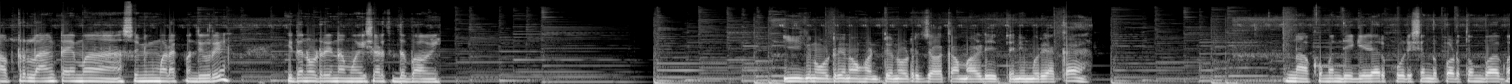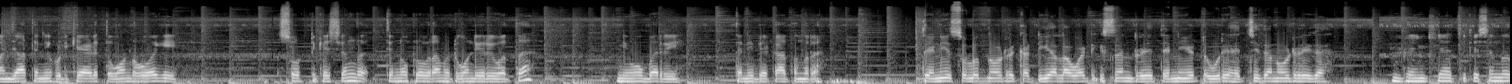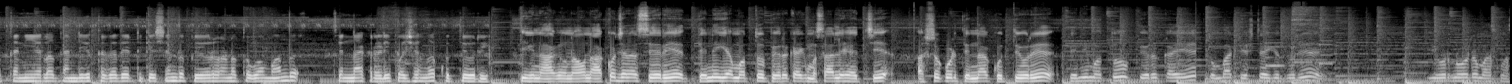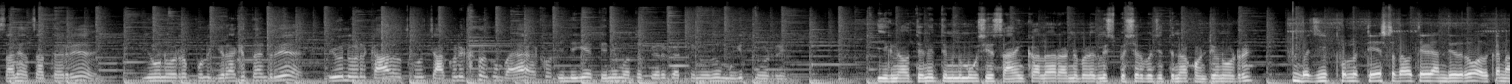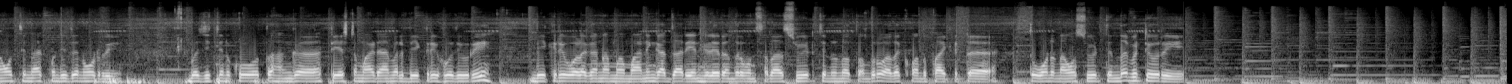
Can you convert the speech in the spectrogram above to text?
After long time swimming ಮಾಡಕ್ಕೆ ರೀ ಇದ ನೋಡ್ರಿ ನಮ್ಮ ಈಶಾಡ್ತಿದ್ದ ಬಾವಿ. ಈಗ ನೋಡ್ರಿ ನಾವು ಹೊಂಟೆ ನೋಡ್ರಿ ಜಳಕ ಮಾಡಿ ತೆನಿ ಮುರಿಯಾಕ. ನಾಲ್ಕು ಮಂದಿ ಗೆಳೆಯರು ಕೂಡಿಸಿಂದ ಪಡ್ತುಂಬ ಗೊಂಜಾಳ ತನಿ ಆಡಿ ತೊಗೊಂಡು ಹೋಗಿ ಸುಟ್ಟು ಕೆಸಿಂದ ತಿನ್ನೋ ಪ್ರೋಗ್ರಾಮ್ ಇಟ್ಕೊಂಡಿವ್ರಿ ಇವತ್ತು. ನೀವು ಬರ್ರಿ ತನಿ ಬೇಕಾತಂದ್ರೆ. ತೆನಿ ಸುಲದ್ ನೋಡ್ರಿ ಕಟ್ಟಿಗೆಲ್ಲ ಒಟ್ಟಿಗಿಸನ್ರಿ ತೆನಿ ಇಟ್ಟು ಉರಿ ಹಚ್ಚಿದೆ ನೋಡ್ರಿ ಈಗ. ಬೆಂಕಿ ಹಚ್ಚಿ ಕೆಸಿಂದ ತನಿ ಎಲ್ಲ ದಂಡಿಗೆ ತೆಗೆದಿಟ್ಟು ಕೆಸಿಂದ ಪೇರು ಹಣ್ಣು ತೊಗೊಂಬಂದು ತಿನ್ನಾಕ ರೆಡಿ ಪೊಸಿಷನ್ದಾಗ ಕೂತೀವ್ರಿ ಈಗ ನಾಲ್ಕು ನಾವು ನಾಲ್ಕು ಜನ ಸೇರಿ ತೆನಿಗೆ ಮತ್ತು ಪೇರುಕಾಯಿಗೆ ಮಸಾಲೆ ಹಚ್ಚಿ ಅಷ್ಟು ಕೂಡ ತಿನ್ನಾಕ ಕೂತೀವ್ರಿ ತೆನಿ ಮತ್ತು ಪೇರುಕಾಯಿ ತುಂಬಾ ಟೇಸ್ಟಿ ಆಗಿದ್ವಿ ರೀ. ಇವ್ರು ನೋಡ್ರಿ ಮಸ್ ಮಸಾಲೆ ಹಚ್ಚಾತಾರ್ರಿ ಇವ್ ನೋಡ್ರಿ ಫುಲ್ ಗಿರಾಕತ್ತಾನ್ರಿ ಇವ್ ನೋಡ್ರಿ ಕಾಳು ಹಚ್ಕೊಂಡು ಚಾಕುಲಿ ಕಳ್ಕೊಂಡು ಭಯ ಹಾಕೋ ಇಲ್ಲಿಗೆ ತೆನಿ ಮತ್ತು ಪೇರುಕಾಯಿ ತಿನ್ನೋದು ಮುಗಿತ್ ನೋಡ್ರಿ. ಈಗ ನಾವು ತೆನಿ ತಿನ್ನೋದು ಮುಗಿಸಿ ಸಾಯಂಕಾಲ ರಣ್ಣ ಬೆಳಗ್ಲಿ ಸ್ಪೆಷಲ್ ಬಜ್ಜಿ ತಿನ್ನಕ್ಕೆ ಹೊಂಟೀವಿ ನೋಡ್ರಿ. ಬಜ್ಜಿ ಫುಲ್ ಟೇಸ್ಟ್ ಅದಾವ ಅಂತೇಳಿ ಅಂದಿದ್ರು. ಅದಕ್ಕೆ ನಾವು ತಿನ್ನಕ್ಕೆ ಬಂದಿದ್ದೆ ನೋಡ್ರಿ. ಬಜ್ಜಿ ತಿನ್ಕೋತ ಹಂಗೆ ಟೇಸ್ಟ್ ಮಾಡಿ ಆಮೇಲೆ ಬೇಕ್ರಿಗೆ ಹೋದಿವ್ರಿ. ಬೇಕ್ರಿ ಒಳಗೆ ನಮ್ಮ ಮಾರ್ನಿಂಗ್ ಅಜ್ಜಾರು ಏನು ಹೇಳಿರಂದ್ರೆ ಒಂದು ಸಲ ಸ್ವೀಟ್ ತಿನ್ನೋ ತಂದರು ಅದಕ್ಕೆ ಒಂದು ಪ್ಯಾಕೆಟ್ ತೊಗೊಂಡು ನಾವು ಸ್ವೀಟ್ ತಿಂದ ಬಿಟ್ಟಿವ್ರಿ.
